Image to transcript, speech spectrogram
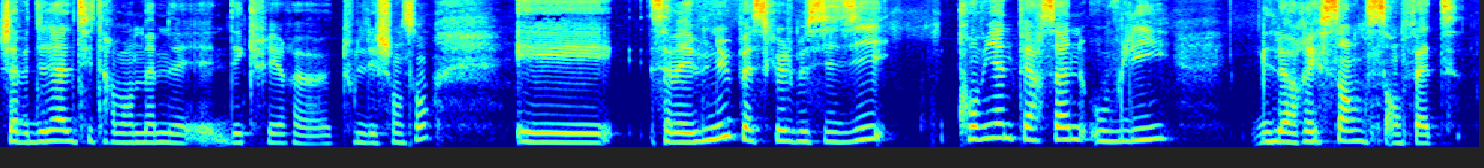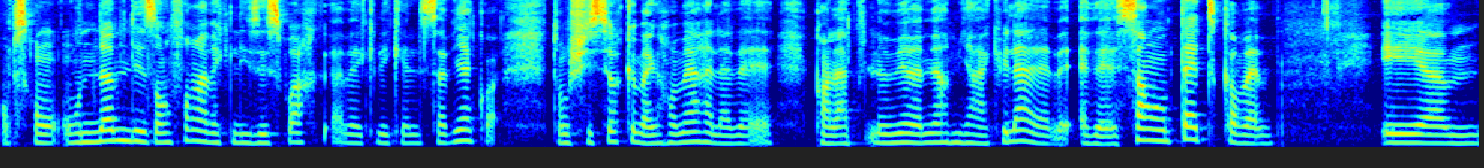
j'avais déjà le titre avant même d'écrire euh, toutes les chansons. Et ça m'est venu parce que je me suis dit, combien de personnes oublient leur essence en fait. Parce qu'on on nomme des enfants avec les espoirs avec lesquels ça vient quoi. Donc je suis sûre que ma grand-mère elle avait quand la, le mère Miracula elle avait, elle avait, ça en tête quand même. Et euh,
